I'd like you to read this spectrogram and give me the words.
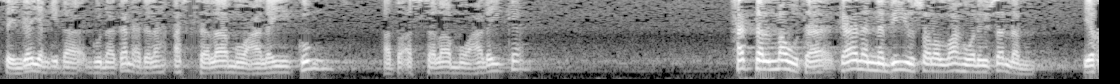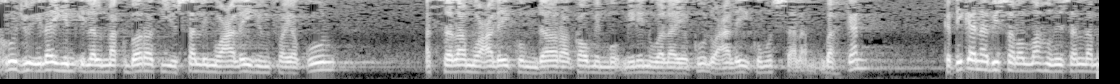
Sehingga yang kita gunakan adalah assalamu alaikum atau assalamu alaika. Hatta al-mauta kana an-nabiy sallallahu alaihi wasallam yakhruju ilaihim ila al-maqbarati yusallimu alaihim fayaqul assalamu alaikum dara qaumin mu'minin wa la yaqulu alaikumus salam. Bahkan ketika Nabi sallallahu alaihi wasallam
